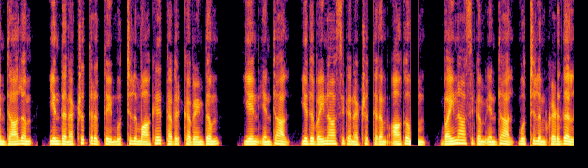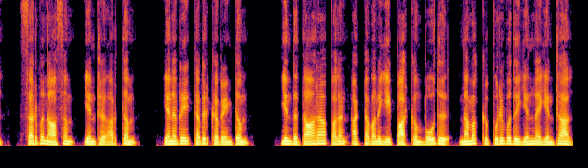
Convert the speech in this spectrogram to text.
என்றாலும் இந்த நட்சத்திரத்தை முற்றிலுமாக தவிர்க்க வேண்டும். ஏன் என்றால் இது வைநாசிக நட்சத்திரம் ஆகும். வைநாசிகம் என்றால் முற்றிலும் கெடுதல் சர்வநாசம் என்று அர்த்தம். எனவே தவிர்க்க வேண்டும். இந்த தாரா பலன் அட்டவணையை பார்க்கும்போது நமக்கு புரிவது என்ன என்றால்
